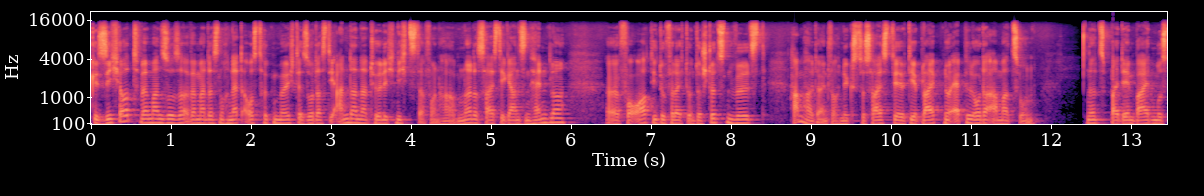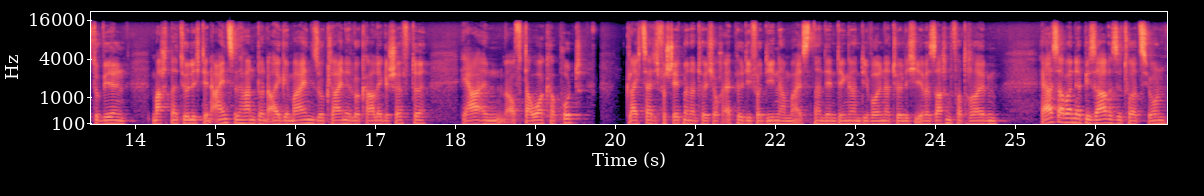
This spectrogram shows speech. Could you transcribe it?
gesichert, wenn man so wenn man das noch nett ausdrücken möchte, so dass die anderen natürlich nichts davon haben. Ne? Das heißt, die ganzen Händler äh, vor Ort, die du vielleicht unterstützen willst, haben halt einfach nichts. Das heißt, dir, dir bleibt nur Apple oder Amazon. Ne? Bei den beiden musst du wählen. Macht natürlich den Einzelhandel und allgemein so kleine lokale Geschäfte ja in, auf Dauer kaputt. Gleichzeitig versteht man natürlich auch Apple, die verdienen am meisten an den Dingern, die wollen natürlich ihre Sachen vertreiben. Ja, ist aber eine bizarre Situation.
